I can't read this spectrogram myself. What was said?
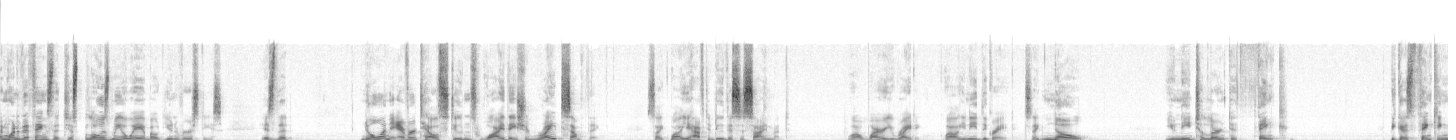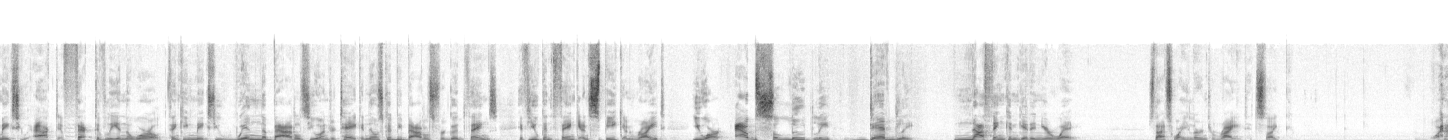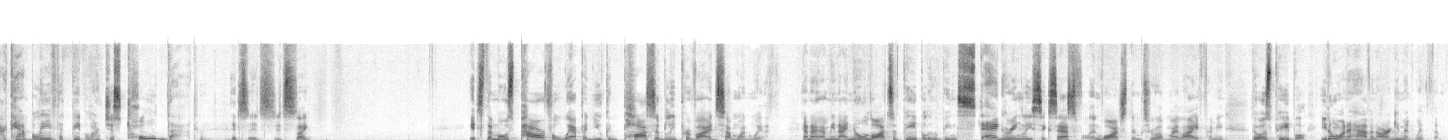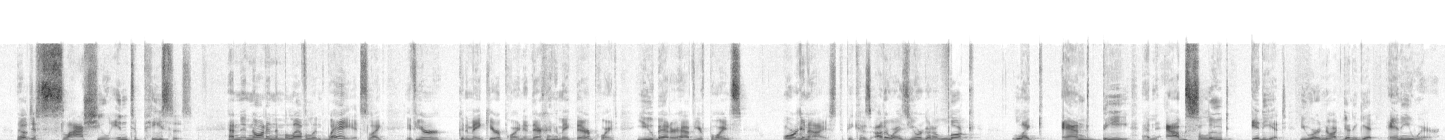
And one of the things that just blows me away about universities is that no one ever tells students why they should write something. It's like, well, you have to do this assignment. Well, why are you writing? Well, you need the grade. It's like, no, you need to learn to think. Because thinking makes you act effectively in the world. Thinking makes you win the battles you undertake. And those could be battles for good things. If you can think and speak and write, you are absolutely deadly. Nothing can get in your way. So that's why you learn to write. It's like, and I can't believe that people aren't just told that. It's, it's, it's like, it's the most powerful weapon you can possibly provide someone with. And I, I, mean, I know lots of people who've been staggeringly successful and watched them throughout my life. I mean, those people, you don't want to have an argument with them. They'll just slash you into pieces. And not in a malevolent way. It's like if you're going to make your point and they're going to make their point, you better have your points organized because otherwise you are going to look like and be an absolute idiot. You are not going to get anywhere.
